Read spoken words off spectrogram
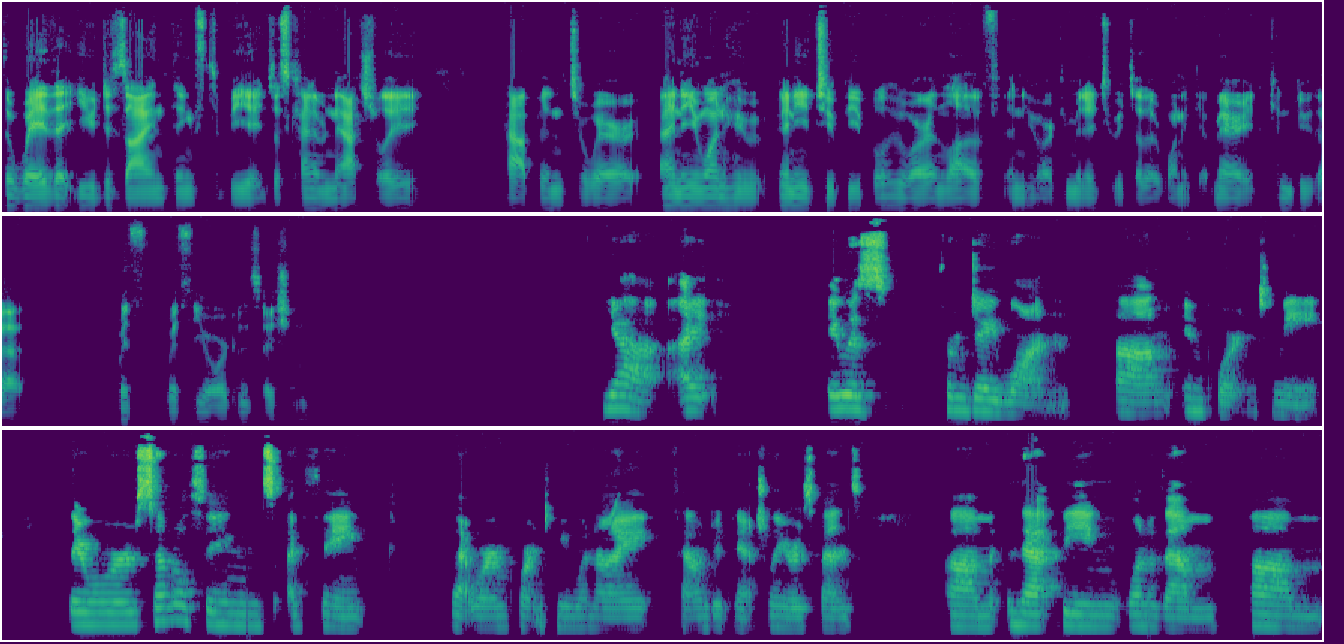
the way that you design things to be it just kind of naturally happened to where anyone who any two people who are in love and who are committed to each other want to get married can do that with with your organization? Yeah, I it was from day one um, important to me. There were several things I think that were important to me when I founded Naturally Events, um, and that being one of them. Um,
